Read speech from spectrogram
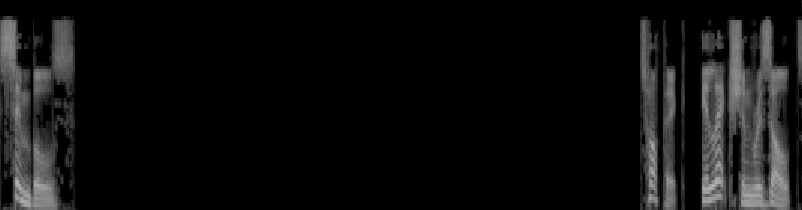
Symbols Topic: Election results.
